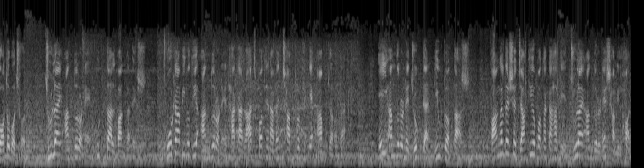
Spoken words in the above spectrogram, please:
গত বছর জুলাই আন্দোলনে উত্তাল বাংলাদেশ। কোটা বিরোধী আন্দোলনে ঢাকার রাজপথে নামেন ছাত্র থেকে আম জনতা। এই আন্দোলনে যোগ দেন নিউটন দাস। বাংলাদেশের জাতীয় পতাকা হাতে জুলাই আন্দোলনে সামিল হন।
